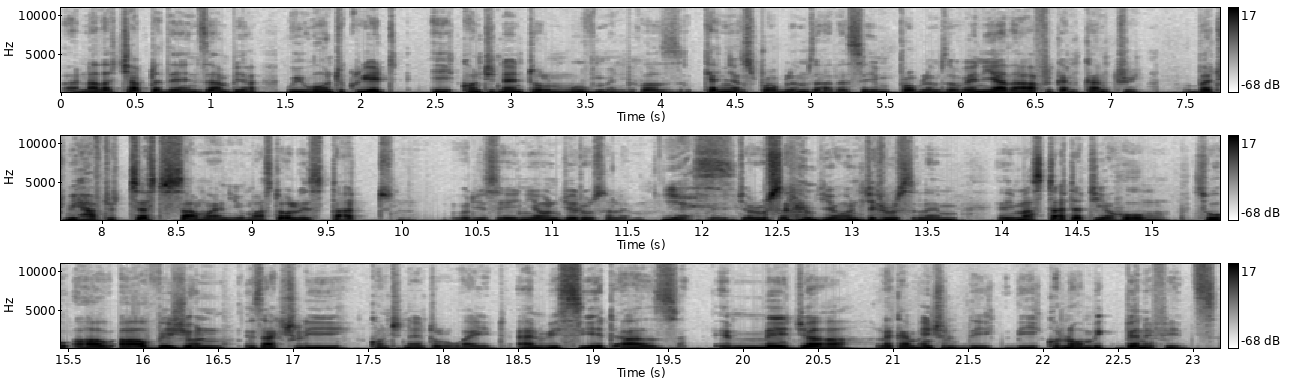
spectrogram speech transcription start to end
another chapter there in Zambia. We want to create a continental movement because Kenya's problems are the same problems of any other African country. But we have to test somewhere, and you must always start. What do you say in your own Jerusalem? Yes. Jerusalem, your own Jerusalem. You must start at your home. So our, our vision is actually continental wide, and we see it as a major, like I mentioned, the, the economic benefits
